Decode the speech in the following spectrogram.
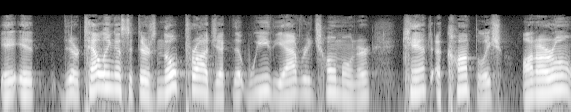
It, it, they're telling us that there's no project that we, the average homeowner, can't accomplish on our own.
